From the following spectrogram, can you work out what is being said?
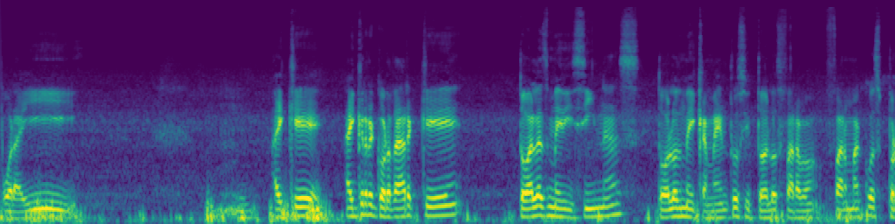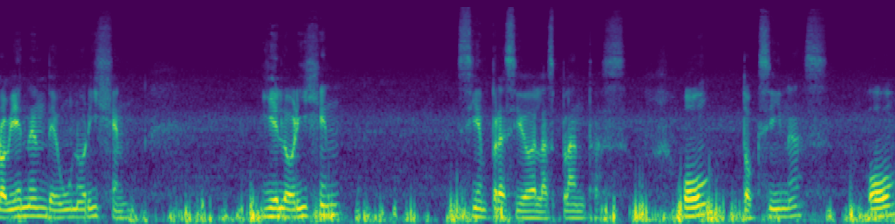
por ahí mm, hay que, hay que recordar que todas las medicinas, todos los medicamentos y todos los fármacos provienen de un origen. Y el origen siempre ha sido de las plantas o toxinas o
